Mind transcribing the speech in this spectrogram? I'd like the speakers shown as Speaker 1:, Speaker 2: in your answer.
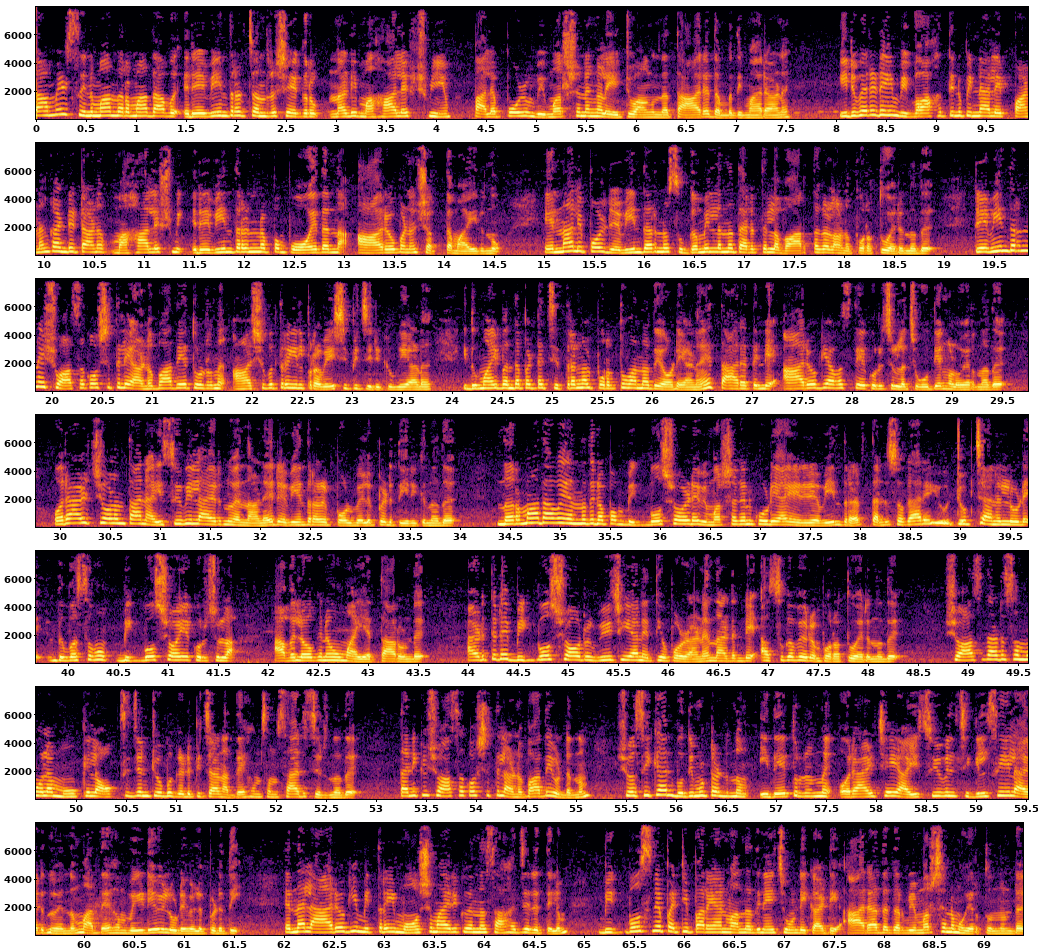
Speaker 1: Tamil cinema നിർമ്മാതാവ് രവീന്ദ്ര ചന്ദ്രശേഖറും നടി മഹാലക്ഷ്മിയും പലപ്പോഴും വിമർശനങ്ങൾ ഏറ്റുവാങ്ങുന്ന താരദമ്പതിമാരാണ്. ഇരുവരുടെയും വിവാഹത്തിനു പിന്നാലെ പണം കണ്ടിട്ടാണ് മഹാലക്ഷ്മി രവീന്ദ്രനൊപ്പം പോയതെന്ന ആരോപണം ശക്തമായിരുന്നു. എന്നാൽ ഇപ്പോൾ രവീന്ദ്രന് സുഖമില്ലെന്ന തരത്തിലുള്ള വാർത്തകളാണ് പുറത്തുവരുന്നത്. രവീന്ദ്രനെ ശ്വാസകോശത്തിലെ അണുബാധയെ തുടർന്ന് ആശുപത്രിയിൽ പ്രവേശിപ്പിച്ചിരിക്കുകയാണ്. ഇതുമായി ബന്ധപ്പെട്ട ചിത്രങ്ങൾ പുറത്തു വന്നതോടെയാണ് താരത്തിന്റെ ആരോഗ്യാവസ്ഥയെക്കുറിച്ചുള്ള ചോദ്യങ്ങൾ ഉയർന്നത്. ഒരാഴ്ചയോളം താൻ ഐ സിയുവിലായിരുന്നു എന്നാണ് രവീന്ദ്രൻ ഇപ്പോൾ വെളിപ്പെടുത്തിയിരിക്കുന്നത്. നിർമ്മാതാവ് എന്നതിനൊപ്പം ബിഗ് ബോസ് ഷോയുടെ വിമർശകൻ കൂടിയായ രവീന്ദ്രൻ തന്റെ സ്വകാര്യ യൂട്യൂബ് ചാനലിലൂടെ ദിവസവും ബിഗ് ബോസ് ഷോയെക്കുറിച്ചുള്ള അവലോകനവുമായി എത്താറുണ്ട്. അടുത്തിടെ ബിഗ് ബോസ് ഷോ റിവ്യൂ ചെയ്യാൻ എത്തിയപ്പോഴാണ് നടന്റെ അസുഖവിവരം പുറത്തു വരുന്നത് ശ്വാസതടസ്സം മൂലം മൂക്കിൽ ഓക്സിജൻ ട്യൂബ് ഘടിപ്പിച്ചാണ് അദ്ദേഹം സംസാരിച്ചിരുന്നത്. തനിക്ക് ശ്വാസകോശത്തിൽ അണുബാധയുണ്ടെന്നും ശ്വസിക്കാൻ ബുദ്ധിമുട്ടുണ്ടെന്നും ഇതേ തുടർന്ന് ഒരാഴ്ചയായി ഐസിയുവിൽ ചികിത്സയിലായിരുന്നുവെന്നും അദ്ദേഹം വീഡിയോയിലൂടെ വെളിപ്പെടുത്തി. എന്നാൽ ആരോഗ്യം ഇത്രയും മോശമായിരിക്കുമെന്ന സാഹചര്യത്തിലും ബിഗ് ബോസിനെ പറ്റി പറയാൻ വന്നതിനെ ചൂണ്ടിക്കാട്ടി ആരാധകർ വിമർശനമുയർത്തുന്നുണ്ട്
